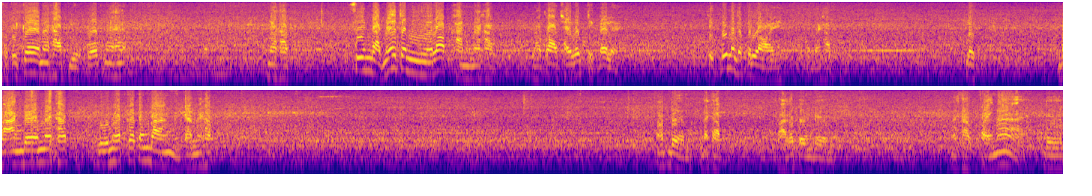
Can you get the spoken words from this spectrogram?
สติกเกอร์นะครับ อยู่ครบนะฮะเนี่ยครับซีนแบบนี้จะมีรอบคันนะครับแล้วก็ใช้รถจิกได้เลยจิกปุ๊บมันจะเป็นรอยเห็นไหมครับเหล็ก บางเดิมนะครับ รูน็อตก็ต้องบางเหมือนกันนะครับ น็อตเดิมนะครับ ฝากระโปรงเดิมนะครับ ไฟหน้าเดิม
